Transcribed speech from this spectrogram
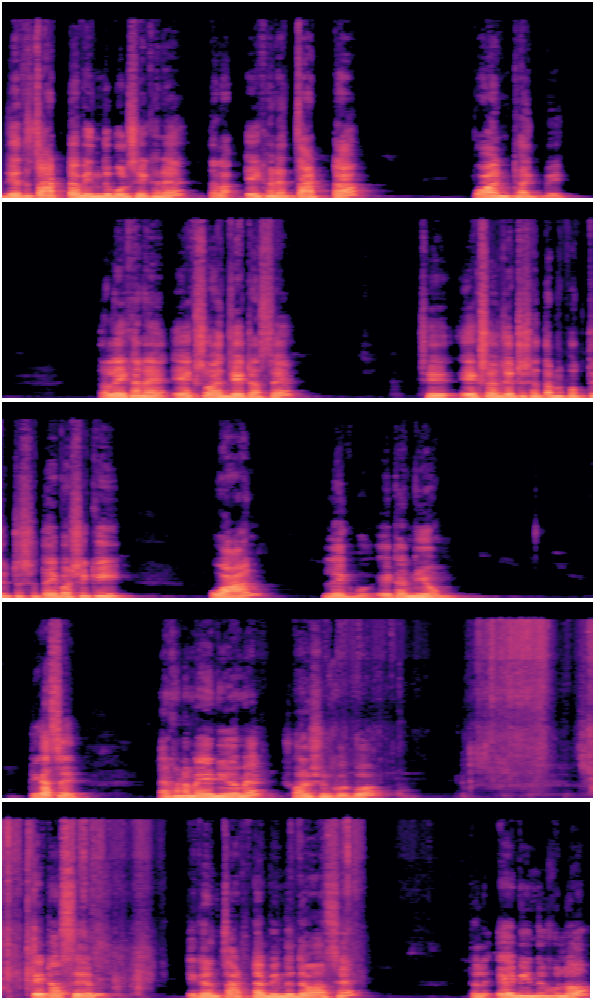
যেহেতু চারটা বিন্দু বলছে এখানে, তাহলে এখানে চারটা পয়েন্ট থাকবে। তাহলে এখানে এক্স ওয়াই জেড আছে। সেই এক্স ওয়াই জেডের সাথে আমরা প্রত্যেকটার সাথে পাশে কি? ওয়ান লিখব। এটা নিয়ম। ঠিক আছে? এখন আমরা এই নিয়মে সলিউশন করব। এটা সেম এখানে চারটা বিন্দু দেওয়া আছে। তাহলে এই বিন্দুগুলো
